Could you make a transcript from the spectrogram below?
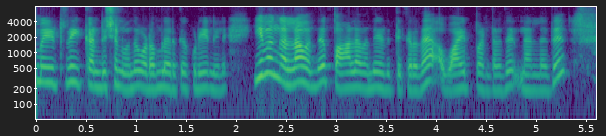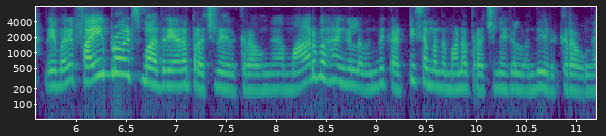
இன்ஃப்ளமேட்ரி கண்டிஷன் வந்து உடம்புல இருக்கக்கூடிய நிலை. இவங்கெல்லாம் வந்து பாலை வந்து எடுத்துக்கிறத அவாய்ட் பண்ணுறது நல்லது. அதே மாதிரி ஃபைப்ராய்ட்ஸ் மாதிரியான பிரச்சனை இருக்கிறவங்க மார்பகங்களில் வந்து கட்டி சம்மந்தமான பிரச்சனைகள் வந்து இருக்கிறவங்க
